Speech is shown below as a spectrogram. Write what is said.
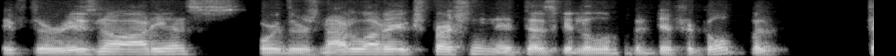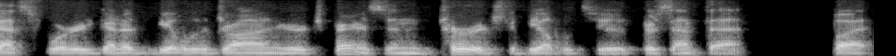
If there is no audience or there's not a lot of expression, it does get a little bit difficult, but that's where you got to be able to draw on your experience and courage to be able to present that. But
